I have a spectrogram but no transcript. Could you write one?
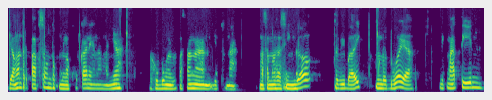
Jangan terpaksa untuk melakukan yang namanya hubungan berpasangan gitu. Nah masa-masa single lebih baik menurut gue ya nikmatin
